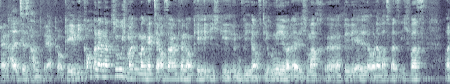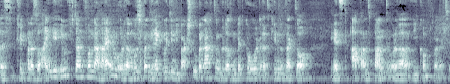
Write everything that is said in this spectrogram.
Ein altes Handwerk, okay. Wie kommt man dann dazu? Ich meine, man hätte ja auch sagen können, okay, ich gehe irgendwie auf die Uni oder ich mache äh, BWL oder was weiß ich was. War das, kriegt man das so eingeimpft dann von daheim oder muss man direkt mit in die Backstube nachts und wird aus dem Bett geholt als Kind und sagt, so, jetzt ab ans Band oder wie kommt man dazu?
